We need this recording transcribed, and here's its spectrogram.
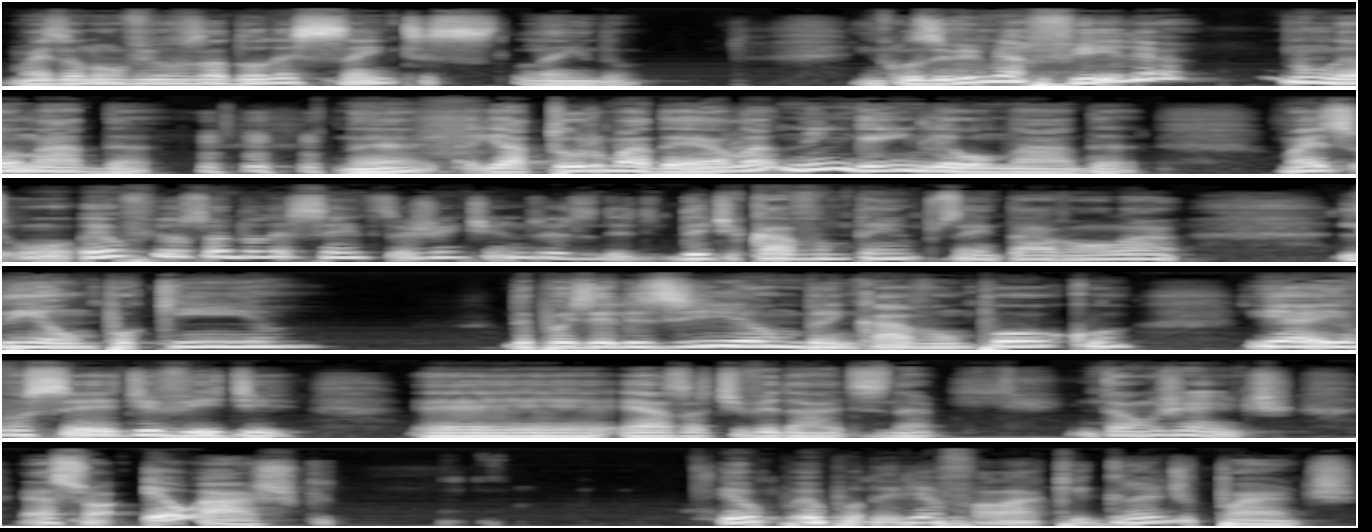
Mas eu não vi os adolescentes lendo. Inclusive, minha filha não leu nada. né? E a turma dela, ninguém leu nada. Mas eu vi os adolescentes argentinos, eles de- dedicavam tempo, sentavam lá, liam um pouquinho, depois eles iam, brincavam um pouco, e aí você divide é, as atividades, né? Então, gente, é só, eu acho que eu, eu poderia falar que grande parte,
